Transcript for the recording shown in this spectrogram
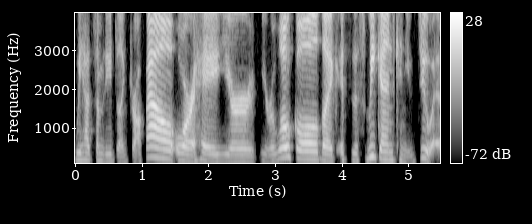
we had somebody like drop out or hey you're you're local like it's this weekend can you do it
